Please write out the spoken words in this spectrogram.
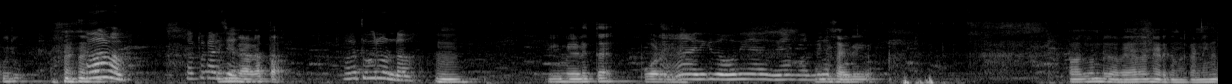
കുരു അതാണോ? ഡോക്ടർ ഉം. ഈ മേളത്തെ എനിക്ക് തോന്നിയ ഞാൻ സൈഡിൽ അതുകൊണ്ട് വേദന എടുക്കുന്നു കണ്ണിന്.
